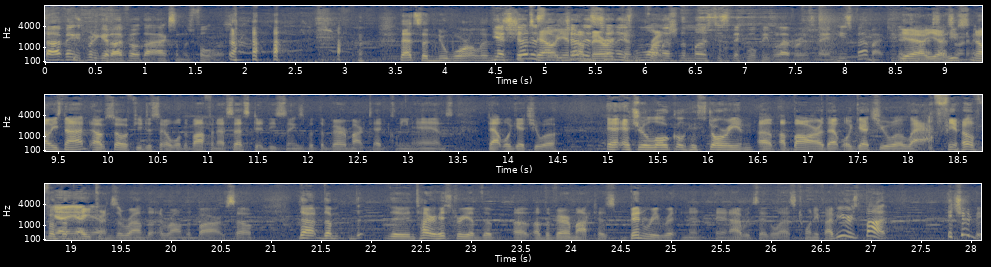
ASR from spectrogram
I think it's pretty good. I thought that accent was faultless. That's a New Orleans yeah, Schörner's, Italian Schörner's, American Schörner's one French. of the most despicable people ever, isn't he? And he's Wehrmacht. You know, Yeah, yeah. He's no, he's not. Uh, so if you just say, "Oh, well, the Waffen SS did these things," but the Wehrmacht had clean hands, that will get you a at your local historian a, a bar that will get you a laugh, you know, from Yeah, the yeah, yeah. patrons around the around the bar. So. The, the, the, the entire history of the uh, of the Wehrmacht has been rewritten in, in I would say the last 25 years, but it should be.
